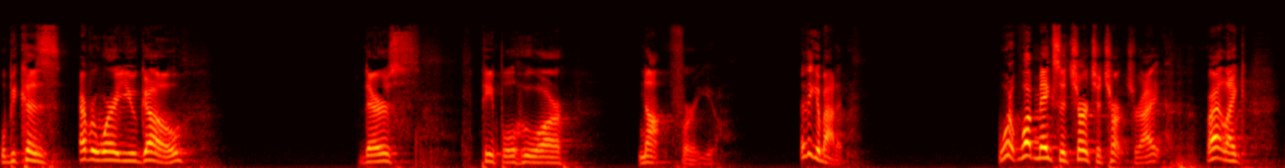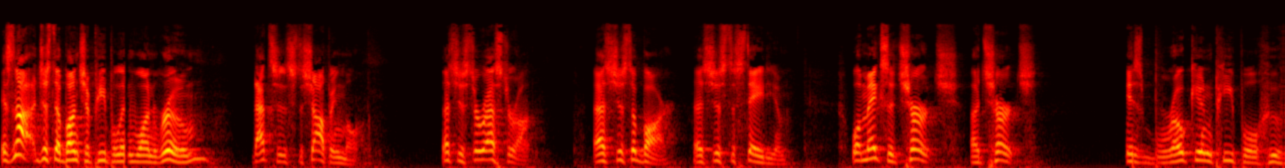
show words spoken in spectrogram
Well, because everywhere you go, there's people who are not for you. Now think about it. What, what makes a church a church, right? Right? Like, it's not just a bunch of people in one room. That's just a shopping mall. That's just a restaurant. That's just a bar. That's just a stadium. What makes a church a church is broken people who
